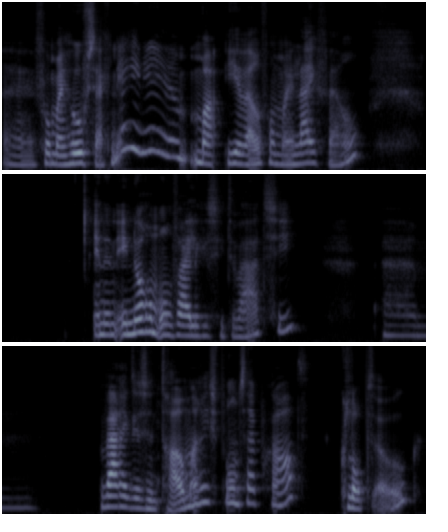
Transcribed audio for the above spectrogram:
Uh, voor mijn hoofd zegt nee, nee, maar jawel, voor mijn lijf wel. In een enorm onveilige situatie. Um, waar ik dus een traumarespons heb gehad. Klopt ook.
